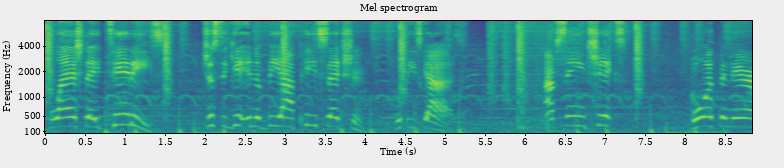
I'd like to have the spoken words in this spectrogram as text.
flash their titties just to get in the VIP section with these guys. I've seen chicks go up in there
